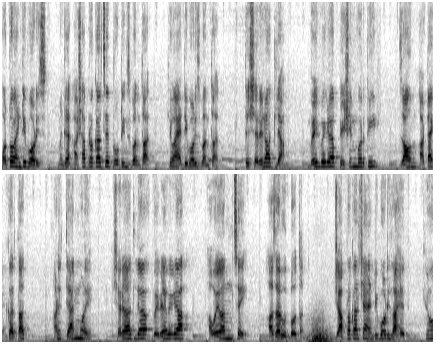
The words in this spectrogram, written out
ऑटो अँटीबॉडीज म्हणजे अशा प्रकारचे प्रोटीन्स बनतात किंवा अँटीबॉडीज बनतात. ते शरीरातल्या वेगवेगळ्या पेशींवरती जाऊन अटॅक करतात आणि त्यामुळे शरीरातल्या वेगळ्या वेगळ्या अवयवांचे आजार उद्भवतात. ज्या प्रकारच्या अँटीबॉडीज आहेत किंवा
